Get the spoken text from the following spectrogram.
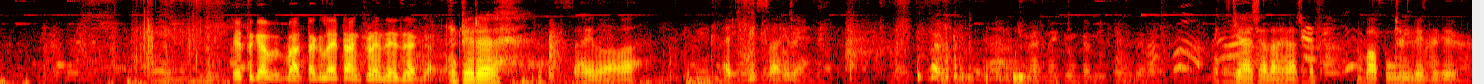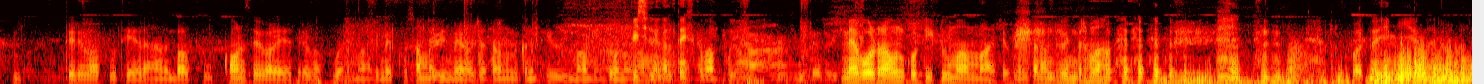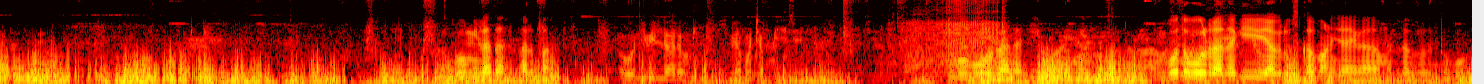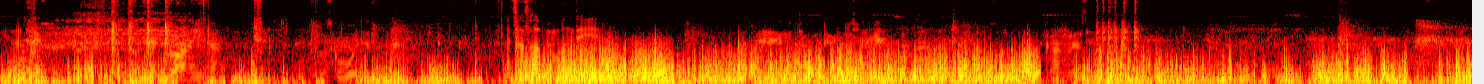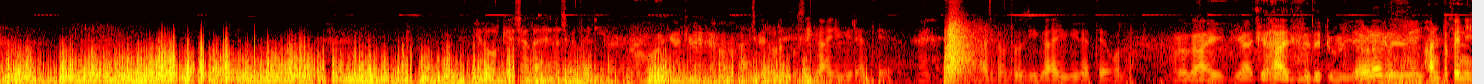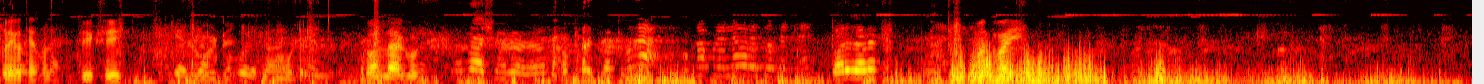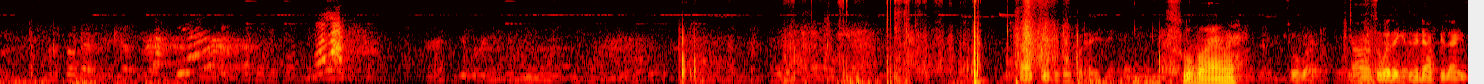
ये तो क्या बाटा कला टांकने दे जाएगा फिर साहिल बाबा एच पी साहिल। क्या चला है आजकल? बापू मिले थे तेरे तेरे बापू थे यार हाँ बापू। कौन से बड़े हैं तेरे बापू? यार मार मेरे को समझ ही मैं हो जाता हूँ मैं कंफ्यूज मामा दोनों पिछले गलते इसके बापू मैं बोल रहा हूँ उनको टीटू मामा आ चुके उनका नाम रविंद्र मामा है। पता ही नहीं है तो वो मिला था अल्फ़ा? ओ नहीं मिल रहा मेरा पहुँचा पीछे वो बोल रहा था कि वो आएँगे। वो तो बोल रहा था कि अगर उसका बन जाएगा मतलब तो वो भी आ जाएगा। तो आना ही था उसको बोल देता पहले अच्छा साथ में बंदे ही हैं। फिर और क्या चला है आजकल है जीवन आजकल बोला तुसी गाय भी रहते हैं आजकल तुसी गाय भी रहते हैं बोला और गाय भी आजकल आजकल तो टूल ले हंट पे निकले होते हैं बोला ठीक सी मोटे कौन लाग गोड़ा मत भाई सुबह आया मैं। सुबह। हाँ सुबह देखी थी मैंने आपकी लाइव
